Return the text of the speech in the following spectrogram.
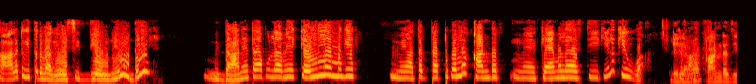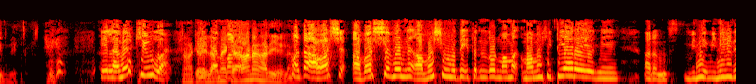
කාලට විතර වගේ ওই සිද්ධිය වුණේ උදේ. මේ දානෙට ආපුලා මේ කැවිල්ලා මගේ මේ අතට තට්ටු කරලා කණ්ඩ මේ කැමලස්ටි කියලා කිව්වා. ඒ ළමයා කණ්ඩ තිබ්බේ. ඒ ළමයා කිව්වා. නාකේ ළමයා කෑවනම් හරියලා. මට අවශ්‍ය අවශ්‍ය වෙන අවශ්‍ය වුණ දේ එතනට මම මම හිටියේ අර මේ අර විනිවිද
